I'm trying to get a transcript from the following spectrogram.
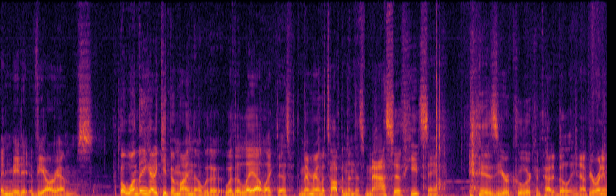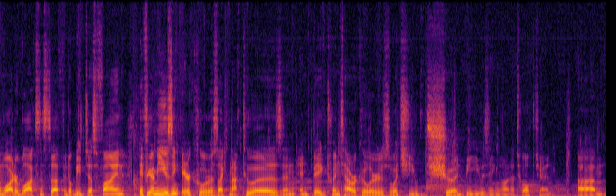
and made it VRMs. But one thing you gotta keep in mind though, with a, with a layout like this, with the memory on the top and then this massive heatsink, is your cooler compatibility. Now, if you're running water blocks and stuff, it'll be just fine. If you're gonna be using air coolers like Noctuas and, and big twin tower coolers, which you should be using on a 12th gen, um,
